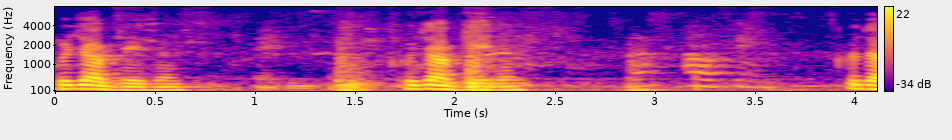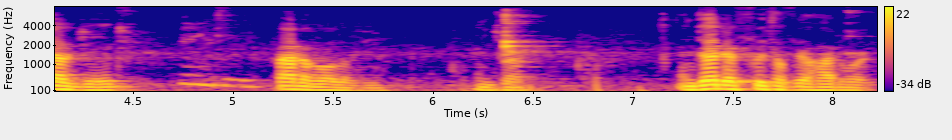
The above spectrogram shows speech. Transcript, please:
Good job, Jason. Good job, Jaden. Oh, thanks. Good job, Jade. Thank you. Proud of all of you. Enjoy. Enjoy the fruit of your hard work.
